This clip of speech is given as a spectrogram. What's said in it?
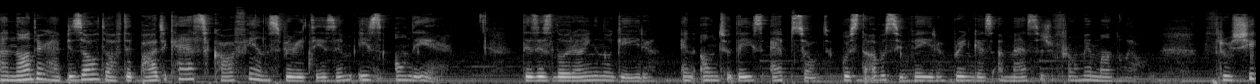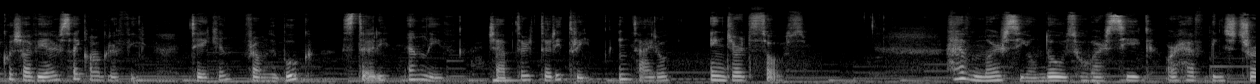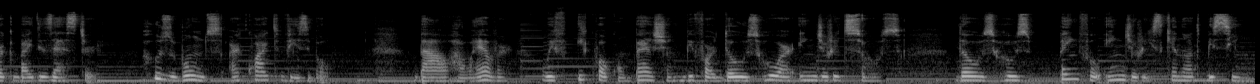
Another episode of the podcast Coffee and Spiritism is on the air. This is Lorraine Nogueira, and on today's episode, Gustavo Silveira brings us a message from Emmanuel through Chico Xavier's psychography, taken from the book Study and Live, chapter 33, entitled Injured Souls. Have mercy on those who are sick or have been struck by disaster, whose wounds are quite visible bow, however, with equal compassion before those who are injured souls, those whose painful injuries cannot be seen.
